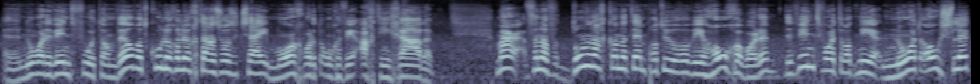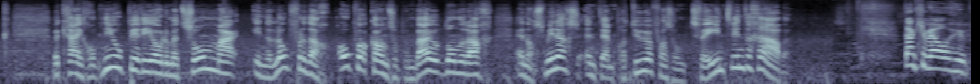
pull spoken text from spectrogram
En de noordenwind voert dan wel wat koelere lucht aan zoals ik zei. Morgen wordt het ongeveer 18 graden. Maar vanaf donderdag kan de temperatuur alweer hoger worden. De wind wordt wat meer noordoostelijk. We krijgen opnieuw periode met zon, maar in de loop van de dag ook wel kans op een bui op donderdag. En dan smiddags een temperatuur van zo'n 22 graden. Dankjewel, Huub.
